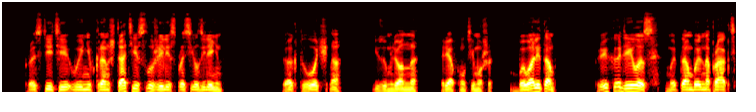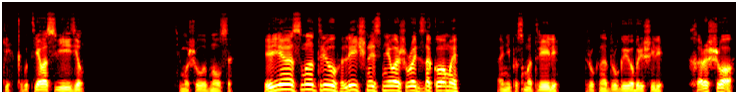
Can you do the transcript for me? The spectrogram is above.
— Простите, вы не в Кронштадте служили? — спросил Зеленин. — Так точно, — изумленно рявкнул Тимоша. — Бывали там? — Приходилось. Мы там были на практике, как будто я вас видел. Тимоша улыбнулся. — И я смотрю, личность мне ваш вроде знакомая. Они посмотрели друг на друга и оба решили. — Хорошо,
